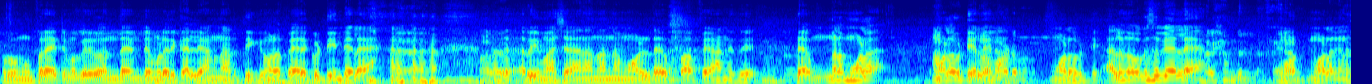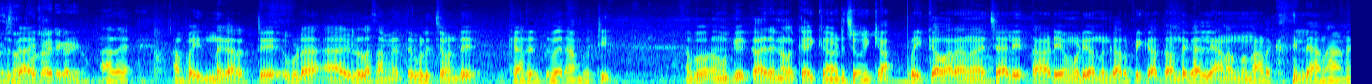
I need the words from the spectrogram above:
അപ്പോൾ മൂപ്പരായിട്ട് നമുക്കൊരു ബന്ധമുണ്ട്. നമ്മളൊരു കല്യാണം നടത്തിക്കും നമ്മളെ പേരക്കുട്ടീന്റെ അല്ലേ? അതെ റീമ ഷാന എന്ന് പറഞ്ഞ മോളുടെ ഉപ്പാപ്പയാണിത്. ഇത് നിങ്ങളെ മോളെ മോളെ കുട്ടിയല്ലേ? മോളെ കുട്ടി അല്ല നോക്ക് സുഖമല്ലേ? മുള മോളങ്ങനെ സുഖമായി അതെ. അപ്പോൾ ഇന്ന് കറക്റ്റ് ഇവിടെ ഉള്ള സമയത്ത് വിളിച്ചുകൊണ്ട് ഇക്കാരുടെ അടുത്ത് വരാൻ പറ്റി. അപ്പോൾ നമുക്ക് കാര്യങ്ങളൊക്കെ ഇക്കാനോട് ചോദിക്കാം. അപ്പോൾ ഇക്ക പറയുന്നത് വെച്ചാൽ താടിയോ മുടിയോ ഒന്നും കറുപ്പിക്കാത്തതുകൊണ്ട് കല്യാണം ഒന്നും നടക്കുന്നില്ല എന്നാണ്.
